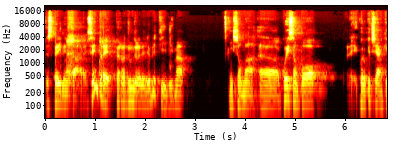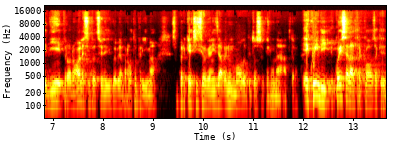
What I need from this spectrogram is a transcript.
sperimentare, sempre per raggiungere degli obiettivi, ma insomma uh, questo è un po' quello che c'è anche dietro no? alle situazioni di cui abbiamo parlato prima, su perché ci si organizzava in un modo piuttosto che in un altro. E quindi questa è l'altra cosa, che,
